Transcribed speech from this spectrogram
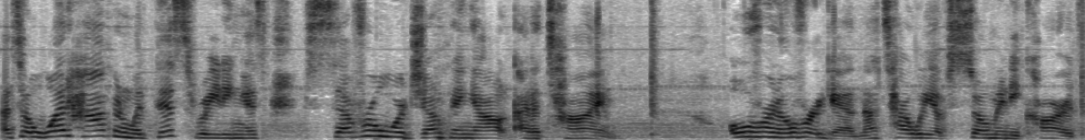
And so what happened with this reading is several were jumping out at a time over and over again. That's how we have so many cards.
